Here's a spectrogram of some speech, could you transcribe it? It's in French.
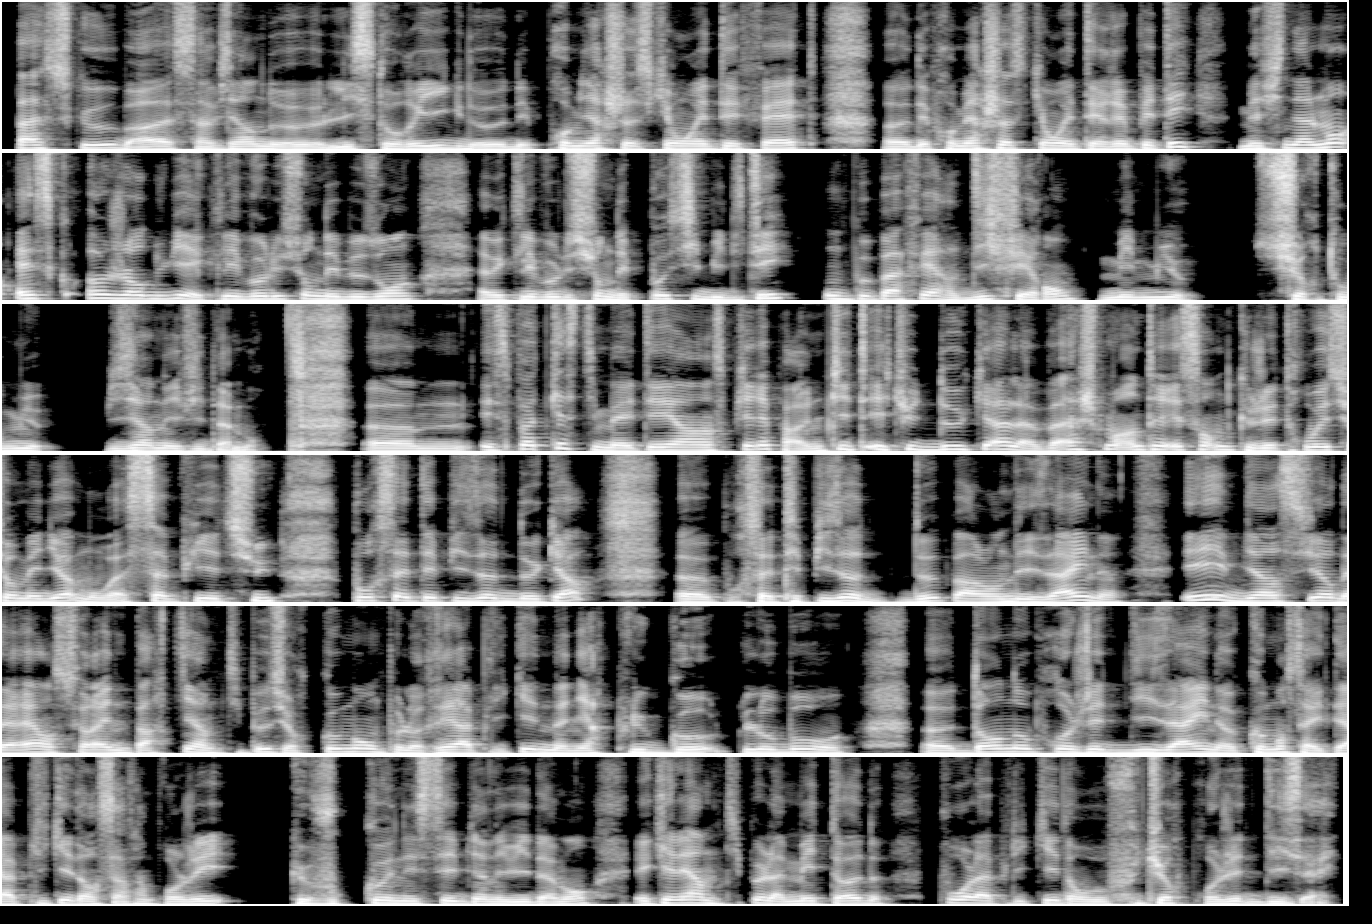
parce que bah ça vient de l'historique, de des premières choses qui ont été faites, euh, des premières choses qui ont été répétées. Mais finalement, est-ce qu'aujourd'hui, avec l'évolution des besoins, avec l'évolution des possibilités, on peut pas faire différent, mais mieux, surtout mieux, bien évidemment. Euh, et ce podcast, il m'a été inspiré par une petite étude de cas, là, vachement intéressante que j'ai trouvée sur Medium. On va s'appuyer dessus pour cet épisode de cas, euh, pour cet épisode de Parlons Design. Et bien sûr, derrière, on se fera une partie un petit peu sur comment on peut le réappliquer de manière plus globale hein, euh, dans nos projets de design, comment ça a été appliqué dans certains projets que vous connaissez bien évidemment, et quelle est un petit peu la méthode pour l'appliquer dans vos futurs projets de design.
